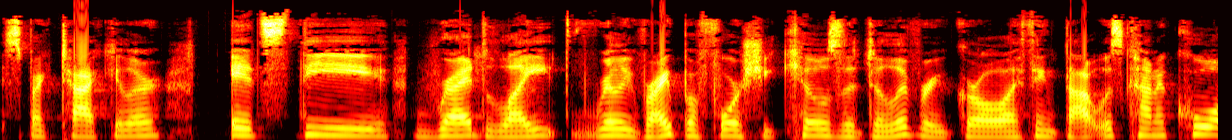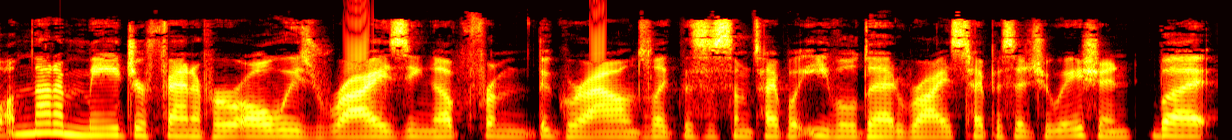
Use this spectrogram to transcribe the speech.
spectacular it's the red light really right before she kills the delivery girl. I think that was kind of cool. I'm not a major fan of her always rising up from the ground like this is some type of evil dead rise type of situation. But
